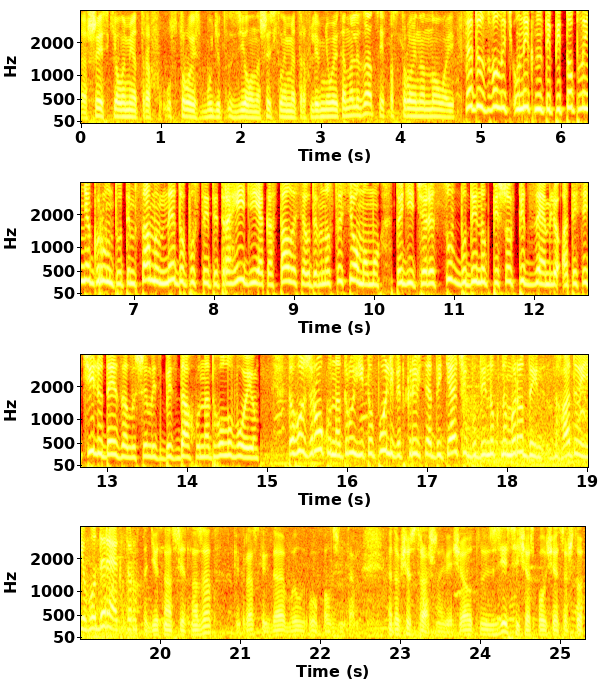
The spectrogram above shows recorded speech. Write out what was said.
э, 6 километров устройств будет сделано 6 километров ливневой канализации, построено новой. Це дозволить уникнути підтоплення ґрунту, тим самим не допустити трагедії, яка сталася у 97-му. Тоді через сув будинок пішов під землю, а тисячі людей залишились без даху над головою. Того ж року на другій тополі відкрився дитячий будинок номер один, згадує його директор. Это 19 лет назад, как раз когда был оползень там. Это вообще страшная вещь. А вот здесь сейчас получается, что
